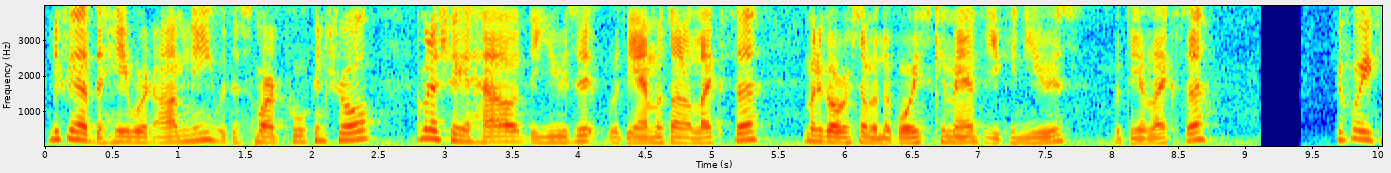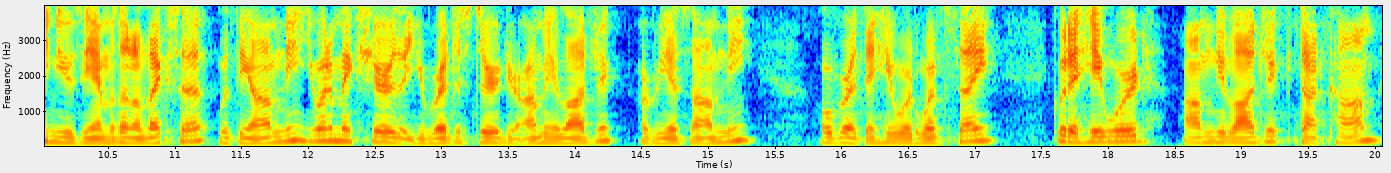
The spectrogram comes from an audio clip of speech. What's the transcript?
And if you have the Hayward Omni with the smart pool control, I'm going to show you how to use it with the Amazon Alexa. I'm going to go over some of the voice commands that you can use with the Alexa. Before you can use the Amazon Alexa with the Omni, you want to make sure that you registered your Omni Logic or VS Omni over at the Hayward website. Go to haywardomnilogic.com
